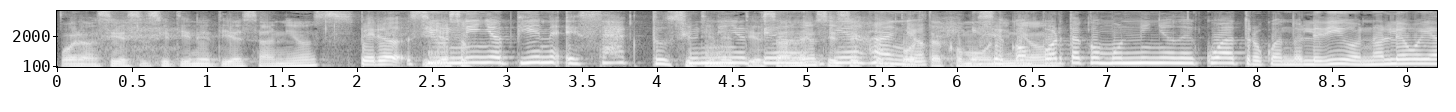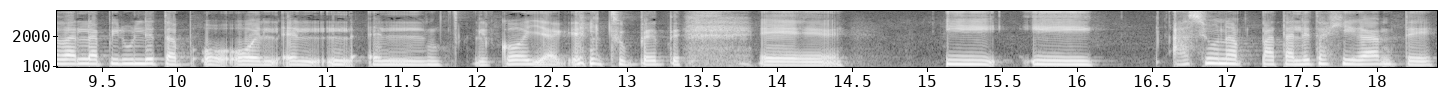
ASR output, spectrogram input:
Bueno, si, si tiene 10 años. Pero si un niño tiene, exacto, si, un niño tiene 10 años, y se comporta como un se niño, comporta como un niño de 4, cuando le digo no le voy a dar la piruleta o, el, el, el, el, el chupete, eh, y, hace una pataleta gigante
